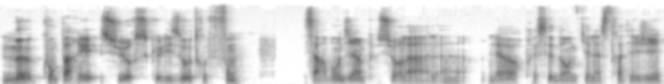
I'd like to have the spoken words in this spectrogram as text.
me comparer sur ce que les autres font. Ça rebondit un peu sur la, l'erreur précédente qui est la stratégie.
